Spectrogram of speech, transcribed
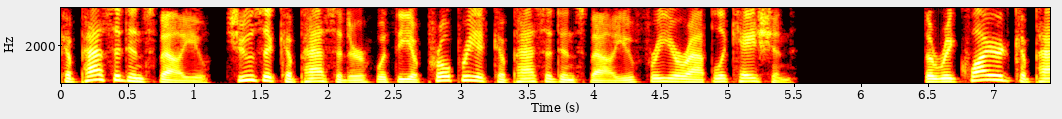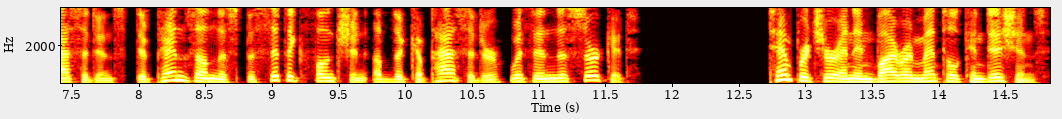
Capacitance value Choose a capacitor with the appropriate capacitance value for your application. The required capacitance depends on the specific function of the capacitor within the circuit. Temperature and environmental conditions.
